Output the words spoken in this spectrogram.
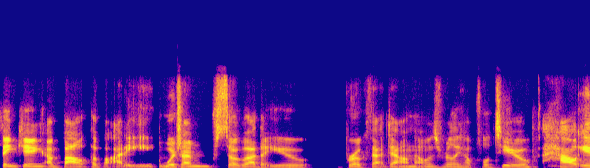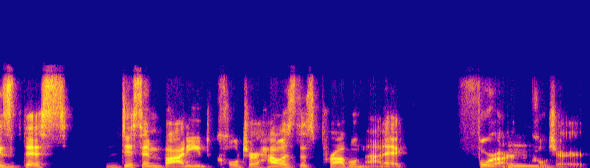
thinking about the body which i'm so glad that you broke that down. That was really helpful too. How is this disembodied culture how is this problematic for our mm. culture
